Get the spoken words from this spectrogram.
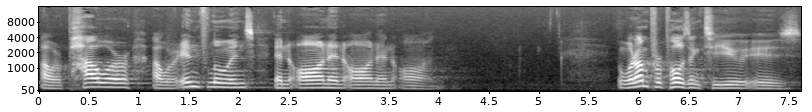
our power, our influence, and on and on and on. And what I'm proposing to you is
